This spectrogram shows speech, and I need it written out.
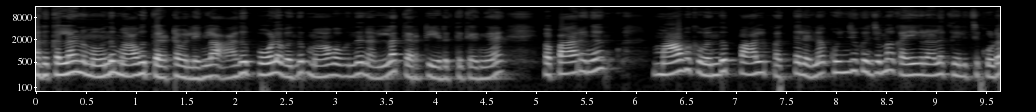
அதுக்கெல்லாம் நம்ம வந்து மாவு திரட்டோம் இல்லைங்களா? அது போல் வந்து மாவை வந்து நல்லா திரட்டி எடுத்துக்கோங்க. இப்போ பாருங்கள் மாவுக்கு வந்து பால் பத்தலைன்னா கொஞ்சம் கொஞ்சமாக கைகளால் தெளித்து கூட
